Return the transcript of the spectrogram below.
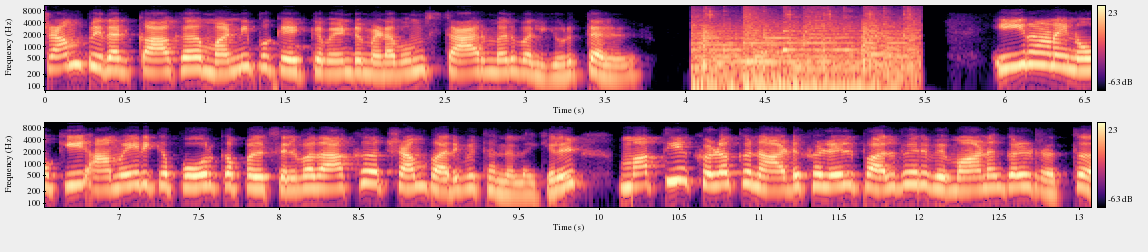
ட்ரம்ப் இதற்காக மன்னிப்பு கேட்க வேண்டும் எனவும் ஸ்டார்மர் வலியுறுத்தல். ஈரானை நோக்கி அமெரிக்க போர்க்கப்பல் செல்வதாக ட்ரம்ப் அறிவித்த நிலையில் மத்திய கிழக்கு நாடுகளில் பல்வேறு விமானங்கள் ரத்து.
